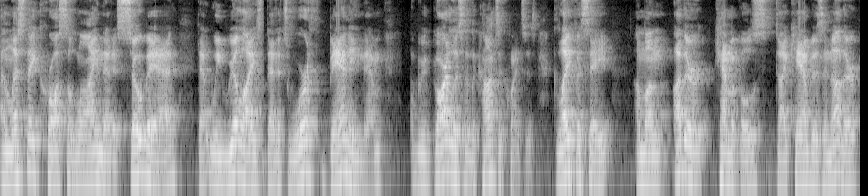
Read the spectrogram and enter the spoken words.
unless they cross a line that is so bad that we realize that it's worth banning them, regardless of the consequences. Glyphosate, among other chemicals, dicamba is another,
